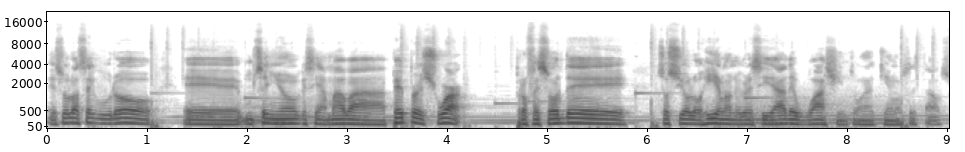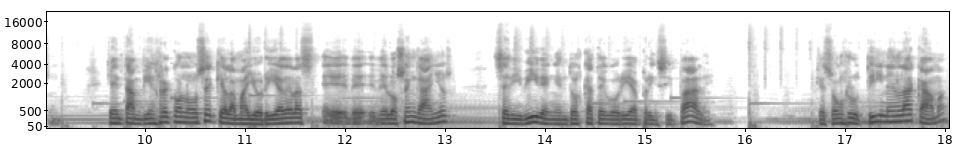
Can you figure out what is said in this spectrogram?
Eso lo aseguró eh, un señor que se llamaba Pepper Schwartz, profesor de sociología en la Universidad de Washington, aquí en los Estados Unidos, quien también reconoce que la mayoría de, eh, de los engaños se dividen en dos categorías principales, que son rutina en la cama.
